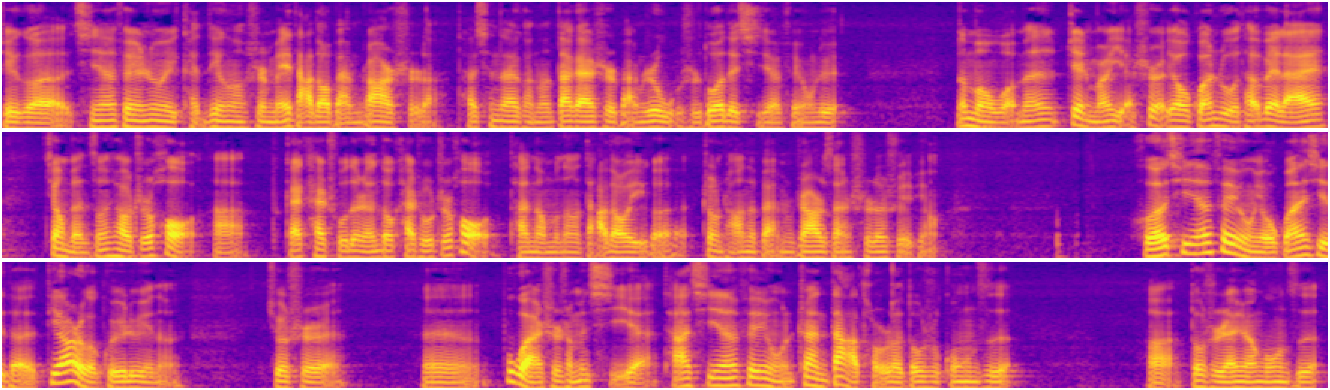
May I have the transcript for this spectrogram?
这个期间费用率肯定是没达到百分之二十的，它现在可能大概是百分之五十多的期间费用率。那么我们这里面也是要关注它未来降本增效之后啊，该开除的人都开除之后，它能不能达到一个正常的百分之二三十的水平。和期间费用有关系的第二个规律呢，就是，嗯，不管是什么企业，它期间费用占大头的都是工资，啊，都是人员工资。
